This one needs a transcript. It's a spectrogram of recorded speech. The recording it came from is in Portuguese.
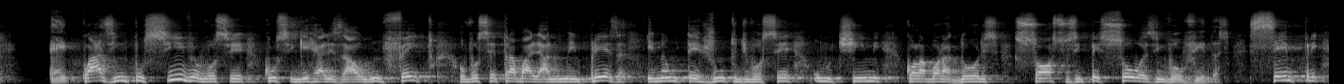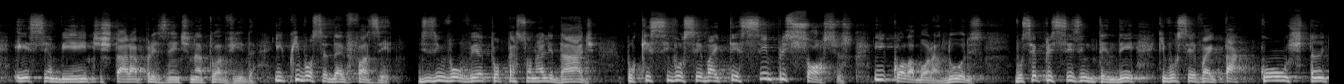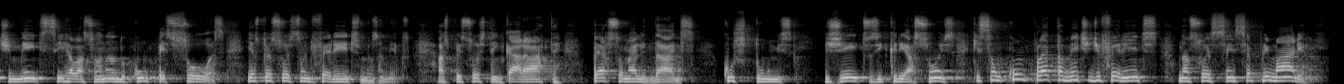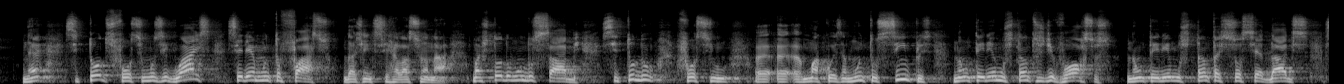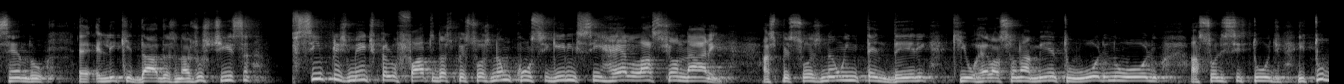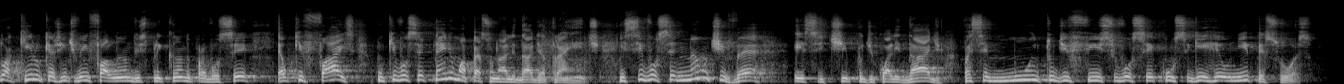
é quase impossível você conseguir realizar algum feito ou você trabalhar numa empresa e não ter junto de você um time, colaboradores, sócios e pessoas envolvidas. Sempre esse ambiente estará presente na tua vida. E o que você deve fazer? Desenvolver a tua personalidade porque se você vai ter sempre sócios e colaboradores, você precisa entender que você vai estar constantemente se relacionando com pessoas. E as pessoas são diferentes, meus amigos. As pessoas têm caráter, personalidades, costumes, jeitos e criações que são completamente diferentes na sua essência primária. Né? Se todos fôssemos iguais, seria muito fácil da gente se relacionar. Mas todo mundo sabe, se tudo fosse um, uh, uma coisa muito simples, não teríamos tantos divórcios, não teríamos tantas sociedades sendo liquidadas na justiça, simplesmente pelo fato das pessoas não conseguirem se relacionarem as pessoas não entenderem que o relacionamento, o olho no olho, a solicitude e tudo aquilo que a gente vem falando explicando para você é o que faz com que você tenha uma personalidade atraente. E se você não tiver esse tipo de qualidade, vai ser muito difícil você conseguir reunir pessoas.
